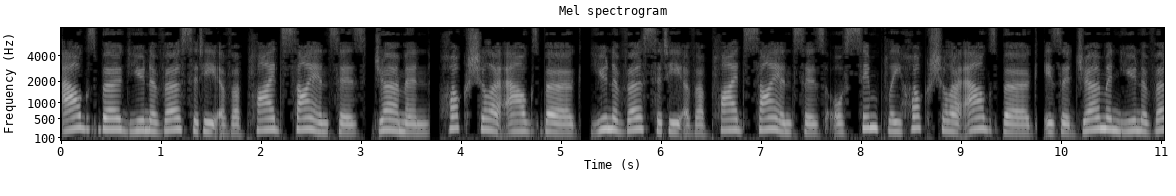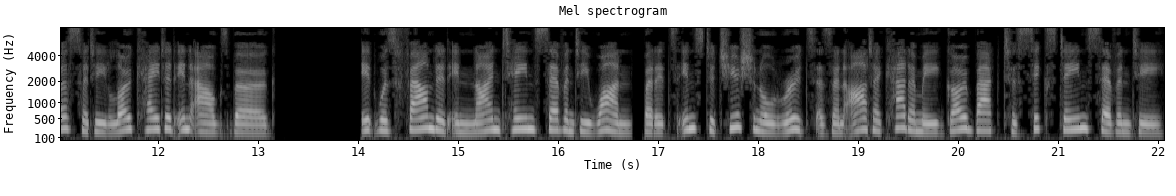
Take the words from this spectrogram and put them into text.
Augsburg University of Applied Sciences German, Hochschule Augsburg, University of Applied Sciences or simply Hochschule Augsburg is a German university located in Augsburg. It was founded in 1971, but its institutional roots as an art academy go back to 1670.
